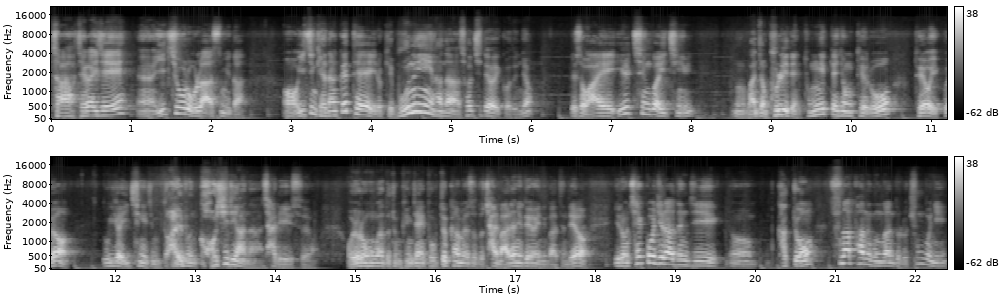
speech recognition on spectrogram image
자, 제가 이제 2층으로 올라왔습니다. 어, 2층 계단 끝에 이렇게 문이 하나 설치되어 있거든요. 그래서 아예 1층과 2층이 음, 완전 분리된, 독립된 형태로 되어 있고요. 여기가 2층에 지금 넓은 거실이 하나 자리에 있어요. 어, 이런 공간도 좀 굉장히 독특하면서도 잘 마련이 되어 있는 것 같은데요. 이런 책꽂이라든지 어, 각종 수납하는 공간들로 충분히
